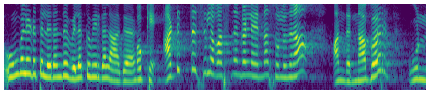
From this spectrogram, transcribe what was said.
உங்களிடத்திலிருந்து விலக்குவீர்களாக. ஓகே அடுத்த சில வசனங்கள்ல என்ன சொல்லுதுன்னா அந்த நபர் உன்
